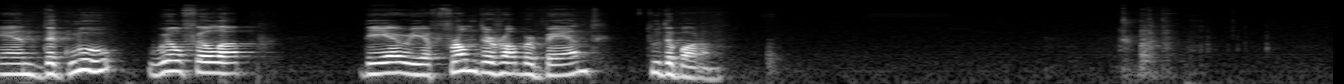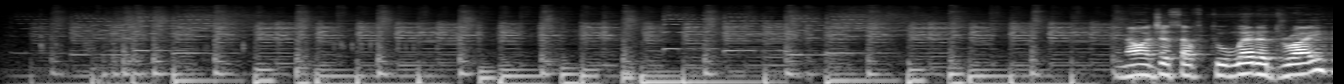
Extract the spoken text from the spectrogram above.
and the glue will fill up the area from the rubber band to the bottom. Now I just have to let it dry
